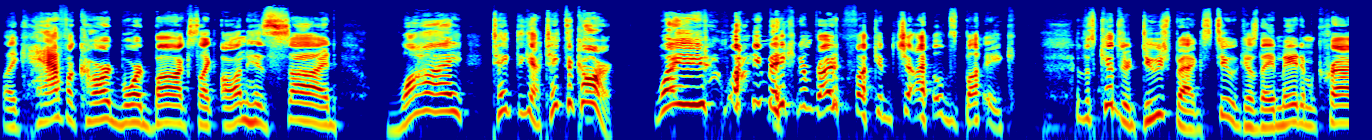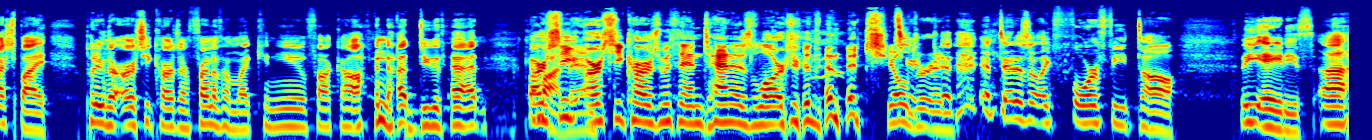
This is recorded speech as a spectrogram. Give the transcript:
like half a cardboard box like on his side. Why take the yeah take the car? Why are you why are you making him ride a fucking child's bike? And those kids are douchebags too because they made him crash by putting their RC cars in front of him. Like, can you fuck off and not do that? Come on, RC man. RC cars with antennas larger than the children. Antennas are like four feet tall. The 80s. Uh,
